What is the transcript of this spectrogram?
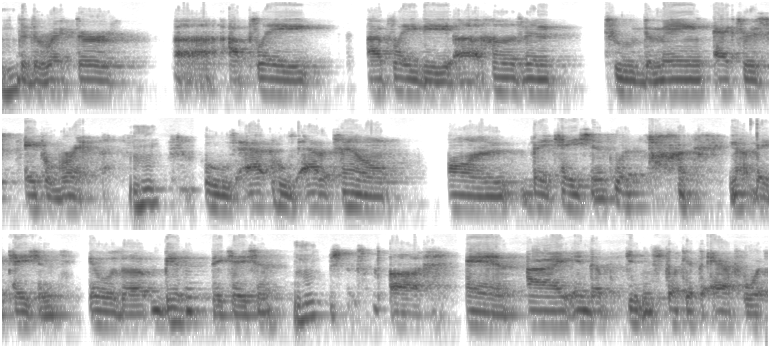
mm-hmm. the director. Uh, I play I play the uh, husband to the main actress April Grant, mm-hmm. who's at who's out of town on vacation. Well, not vacation. It was a business vacation. Mm-hmm. Uh, and I end up getting stuck at the airport.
